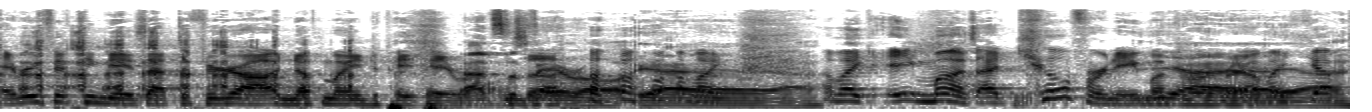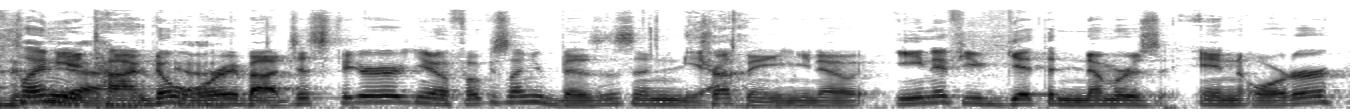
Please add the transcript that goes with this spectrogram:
Every 15 days, I have to figure out enough money to pay payroll. That's the payroll. Yeah, I'm like, yeah, yeah. I'm like, eight months. I'd kill for an eight month Yeah, run rate. I'm like, yeah, you got yeah. plenty of time. Don't yeah. worry about it. Just figure, you know, focus on your business and Yeah. trust me, you know, even if you get the numbers in order,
